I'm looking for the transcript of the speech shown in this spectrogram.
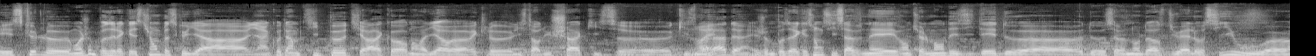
Et est-ce que le, moi je me posais la question parce qu'il y a, il y a un côté un petit peu tir à la corde, on va dire, euh, avec le- l'histoire du chat qui se, qui se Ouais. balade. Et je me posais la question si ça venait éventuellement des idées de, euh, de Seven Wonders Duel aussi ou. euh,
